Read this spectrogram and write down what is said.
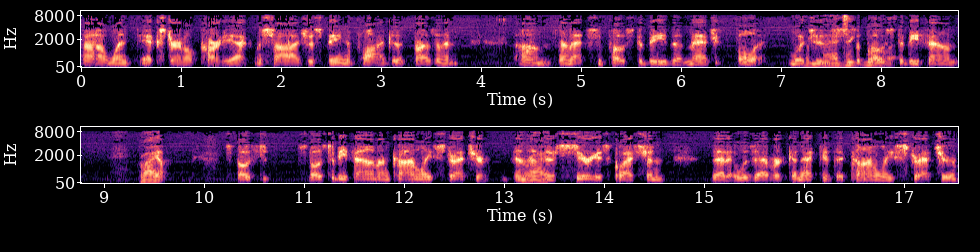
uh, when external cardiac massage was being applied to the president. Um, and that's supposed to be the magic bullet, which The is supposed bullet. to be found. Right. Yep. Supposed to supposed to be found on Connally's stretcher, and Right. then there's serious question that it was ever connected to Connally's stretcher.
